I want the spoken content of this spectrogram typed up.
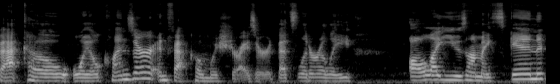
Fatco oil cleanser and Fatco moisturizer. That's literally all I use on my skin.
